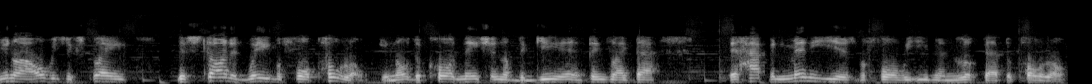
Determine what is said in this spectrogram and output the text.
you know I always explain this started way before polo. You know, the coordination of the gear and things like that. It happened many years before we even looked at the polo.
